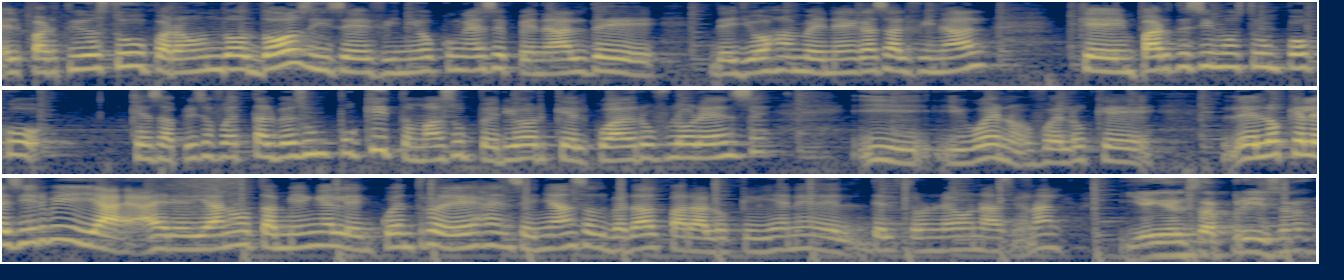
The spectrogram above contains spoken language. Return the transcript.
el partido estuvo para un 2-2 y se definió con ese penal de, Johan Venegas al final, que en parte sí mostró un poco que Saprissa fue tal vez un poquito más superior que el cuadro florense y, bueno, fue lo que es lo que le sirve y a Herediano también el encuentro le deja enseñanzas, ¿verdad?, para lo que viene del, torneo nacional. Y en el Saprissa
